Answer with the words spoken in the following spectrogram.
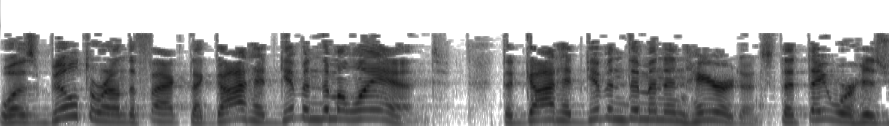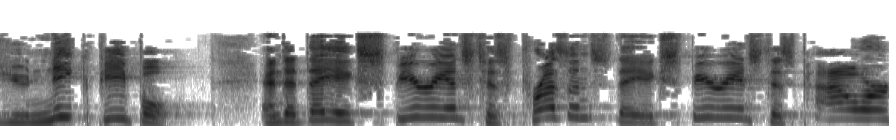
was built around the fact that God had given them a land, that God had given them an inheritance, that they were His unique people, and that they experienced His presence, they experienced His power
